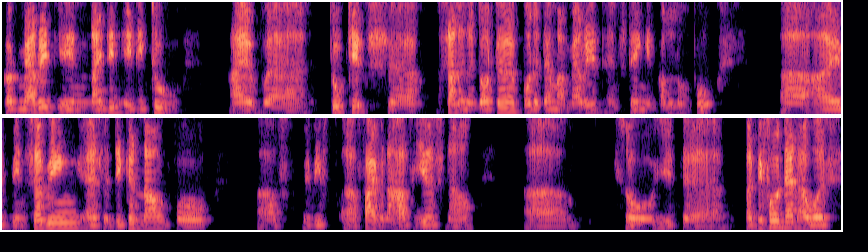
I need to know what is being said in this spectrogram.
got married in 1982. I have uh, two kids, uh, a son and a daughter. Both of them are married and staying in Kuala Lumpur. Uh, I've been serving as a deacon now for uh, maybe uh, five and a half years now. Um, so it, uh, but before that, I was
